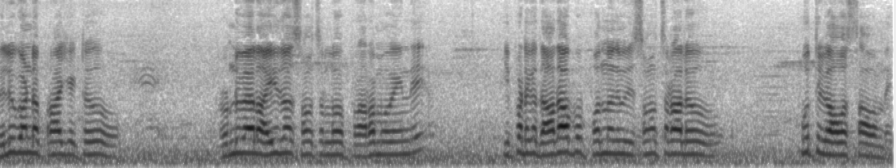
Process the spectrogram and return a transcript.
వెలుగొండ ప్రాజెక్టు రెండు వేల ఐదో సంవత్సరంలో ప్రారంభమైంది. ఇప్పటికి దాదాపు పంతొమ్మిది సంవత్సరాలు పూర్తిగా వస్తూ ఉంది.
